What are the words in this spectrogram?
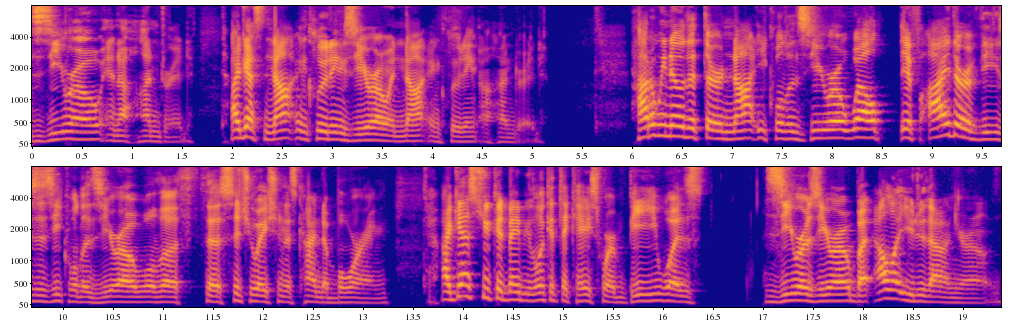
0 and 100. I guess not including 0 and not including 100. How do we know that they're not equal to zero? Well, if either of these is equal to zero, well, the, the situation is kind of boring. I guess you could maybe look at the case where B was zero, zero, but I'll let you do that on your own.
